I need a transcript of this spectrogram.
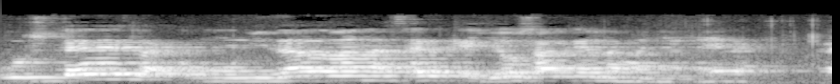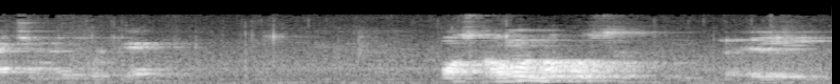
ustedes la comunidad van a hacer que yo salga en la mañanera. Cáchame, ¿por qué? Pues cómo no, pues el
